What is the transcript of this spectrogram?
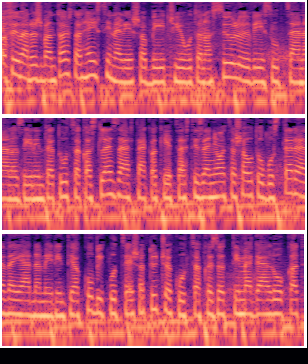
a fővárosban tart a helyszínelés a Bécsi úton, a Szőlővész utcánál az érintett útszakaszt lezárták, a 218-as autóbusz terelve jár, nem érinti a Kubik utca és a Tücsök utca közötti megállókat.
